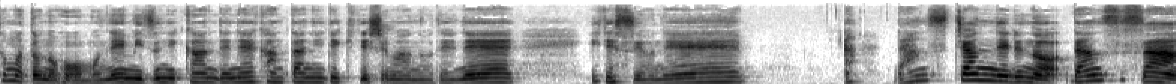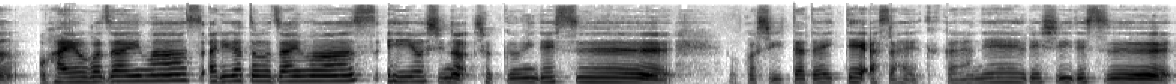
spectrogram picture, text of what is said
トマトの方もね水に噛んでね簡単にできてしまうのでね。いいですよね。あダンスチャンネルのダンスさんおはようございます。ありがとうございます。栄養士の職味です。お越しいただいて朝早くからね嬉しいです。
